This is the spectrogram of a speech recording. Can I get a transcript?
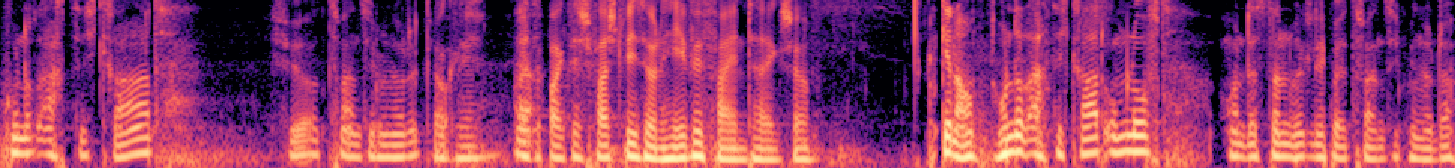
180 Grad für 20 Minuten, glaube Okay. ich. Ja. Also praktisch fast wie so ein Hefefeinteig schon. Genau, 180 Grad Umluft und das dann wirklich bei 20 Minuten.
